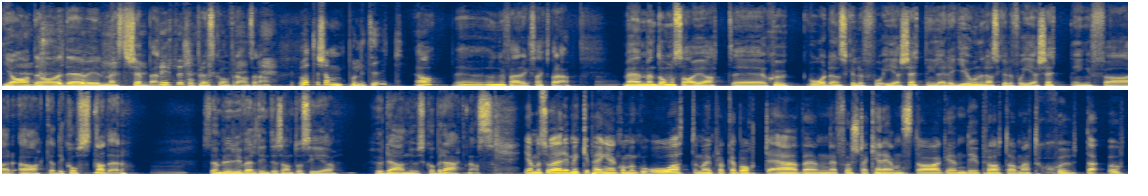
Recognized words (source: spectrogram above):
Ja, det, var, det är väl mest käbbel på presskonferenserna. Det låter som politik. Ja, det är ungefär exakt vad det är. Men, men de sa ju att eh, sjukvården skulle få ersättning, eller regionerna skulle få ersättning för ökade kostnader. Sen blir det ju väldigt intressant att se hur det nu ska beräknas. Ja men så är det, mycket pengar kommer gå åt, de har ju plockat bort även första karensdagen, det är ju prat om att skjuta upp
